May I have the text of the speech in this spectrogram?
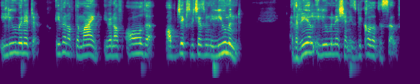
illuminator, even of the mind, even of all the objects which has been illumined. And the real illumination is because of the self.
